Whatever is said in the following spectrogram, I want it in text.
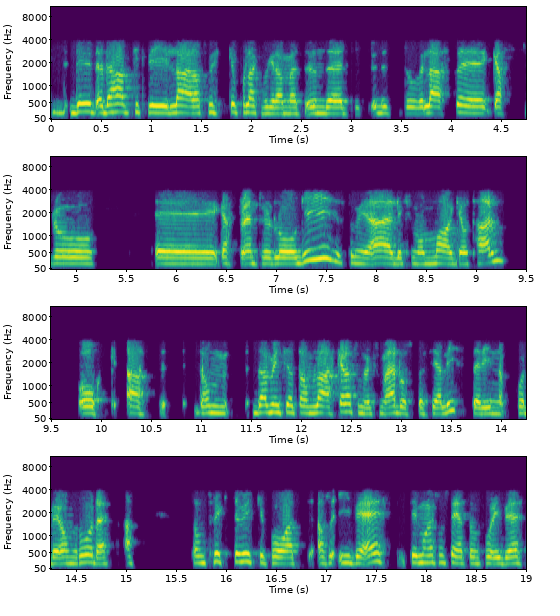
det, det här fick vi lära oss mycket på läkarprogrammet under, under då vi läste gastro, eh, gastroenterologi som ju är liksom om mage och tarm. Och att de, där minns jag att de läkare som liksom är då specialister in, på det området, att de tryckte mycket på att alltså IBS, det är många som säger att de får IBS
